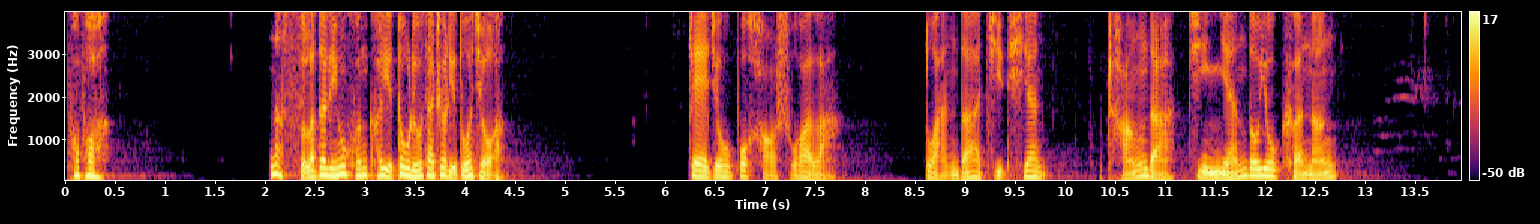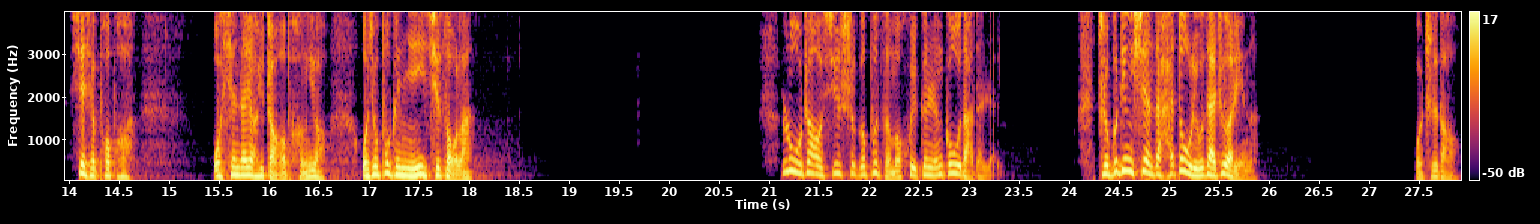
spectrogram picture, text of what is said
婆婆，那死了的灵魂可以逗留在这里多久啊？这就不好说了，短的几天，长的几年都有可能。谢谢婆婆，我现在要去找个朋友，我就不跟您一起走了。陆兆熙是个不怎么会跟人勾搭的人，指不定现在还逗留在这里呢。我知道，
